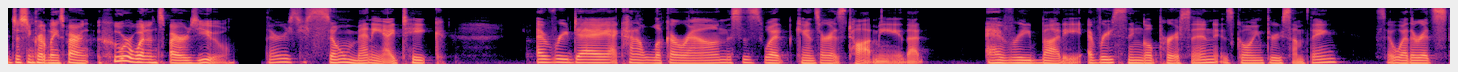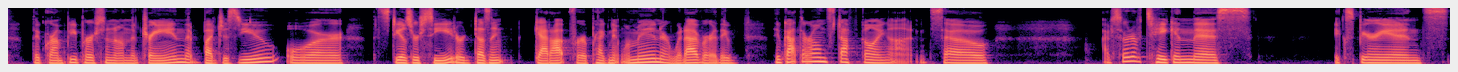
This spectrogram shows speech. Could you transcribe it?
just incredibly inspiring. Who or what inspires you? There's so many. I take every day, I kind of look around. This is what cancer has taught me that everybody, every single person is going through something. So whether it's the grumpy person on the train that budges you or steals your seat or doesn't get up for a pregnant woman or whatever, they've they've got their own stuff going on. So I've sort of taken this experience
